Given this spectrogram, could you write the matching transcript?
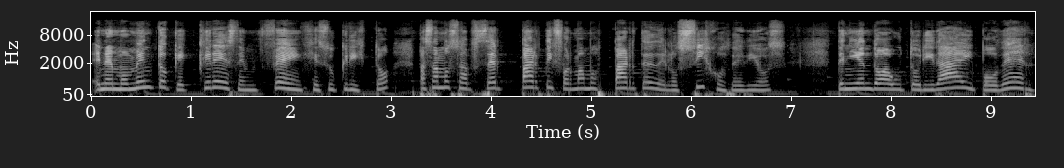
En el momento que crees en fe en Jesucristo, pasamos a ser parte y formamos parte de los hijos de Dios teniendo autoridad y poder.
